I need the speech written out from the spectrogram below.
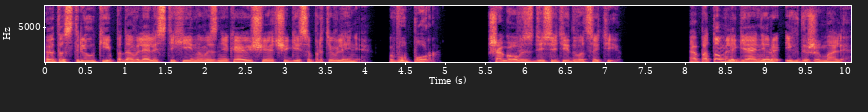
Это стрелки подавляли стихийно возникающие очаги сопротивления. В упор. Шагов с десяти-двадцати. А потом легионеры их дожимали.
